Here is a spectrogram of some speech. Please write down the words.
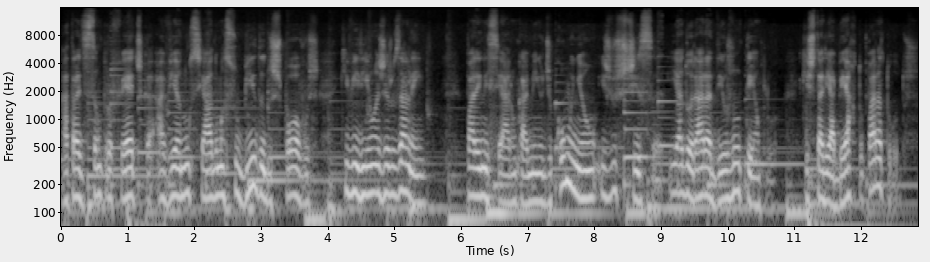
A tradição profética havia anunciado uma subida dos povos que viriam a Jerusalém para iniciar um caminho de comunhão e justiça e adorar a Deus no templo, que estaria aberto para todos.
